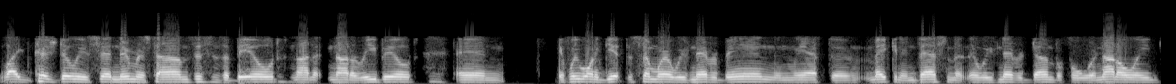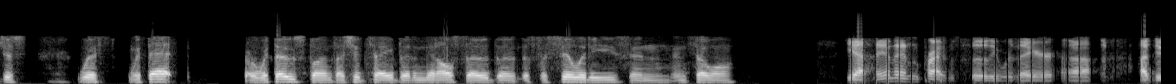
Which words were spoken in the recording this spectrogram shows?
like Coach Dooley has said numerous times, this is a build, not a, not a rebuild, and if we want to get to somewhere we've never been, then we have to make an investment that we've never done before. Not only just with with that or with those funds, I should say, but and then also the the facilities and and so on. Yeah, and then the practice facility were there. Uh, I do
